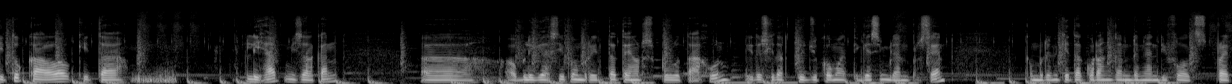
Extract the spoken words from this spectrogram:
itu kalau kita lihat misalkan e, obligasi pemerintah tenor 10 tahun itu sekitar 7,39 persen kemudian kita kurangkan dengan default spread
